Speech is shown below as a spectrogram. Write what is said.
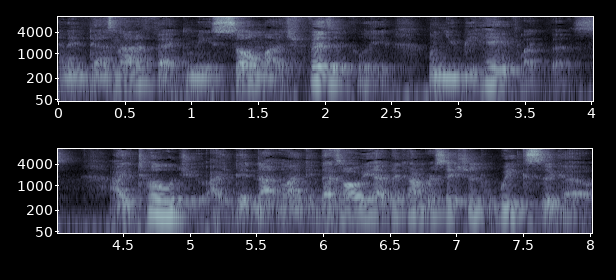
and it does not affect me so much physically when you behave like this. I told you I did not like it. That's why we had the conversation weeks ago.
